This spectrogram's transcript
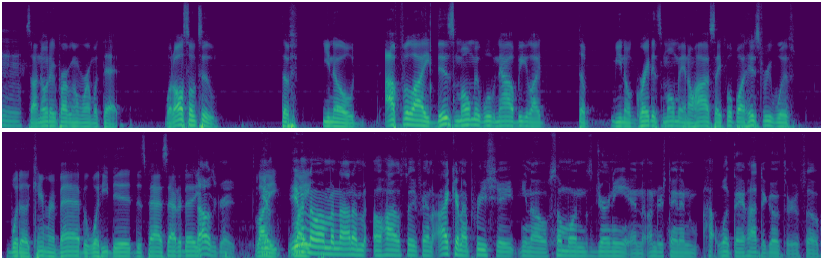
Mm. So I know they're probably gonna run with that. But also too, the you know I feel like this moment will now be like the you know greatest moment in Ohio State football history with with uh, Kamryn Babb and what he did this past Saturday. That was great. like even like, though I'm not an Ohio State fan, I can appreciate you know someone's journey and understanding how, what they've had to go through. So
